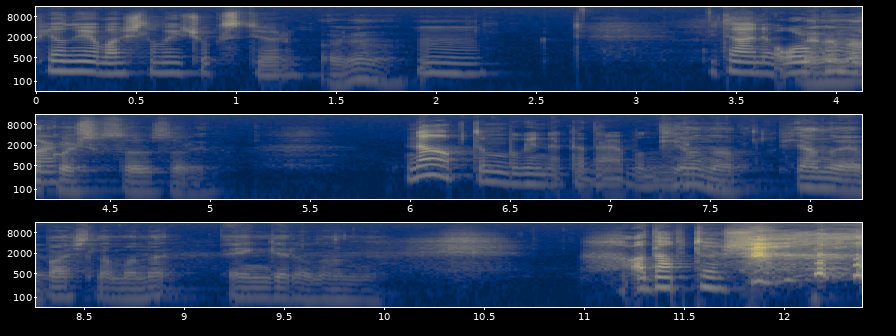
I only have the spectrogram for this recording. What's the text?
Piyanoya başlamayı çok istiyorum. Öyle mi? Bir tane ben orgum hemen var. soru sorayım. Ne yaptın bugüne kadar bununla? Piyano, piyanoya başlamana engel olan ne? Adaptör.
